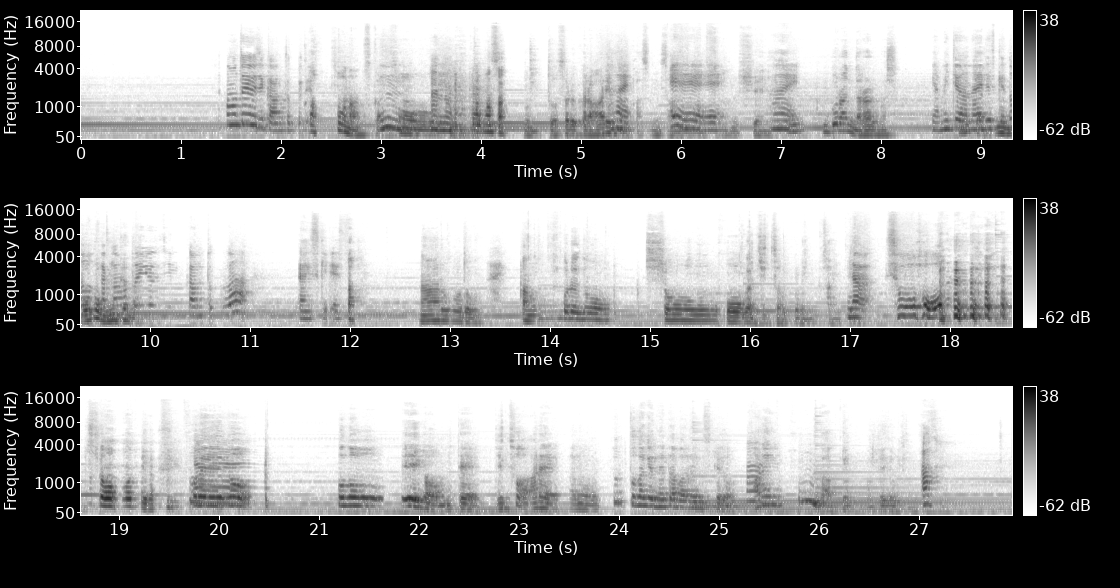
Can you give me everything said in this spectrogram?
坂本裕二監督です。あ。そうなんですか、うん。あの山崎君とそれから有村架純さんがはいええええ。主演、はい。ご覧になられました？いや見てはないですけど、坂本裕二監督は大好きです。あなるほど。あのこれの商法が実はこれに書いてな商法？商法っていうかそれのこの映画を見て実はあれあのちょっとだけネタバレですけど、あれに本が結構出てくるあ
